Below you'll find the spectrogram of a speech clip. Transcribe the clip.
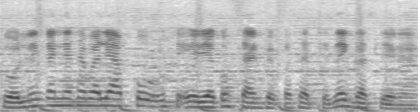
शोल्डरिंग करने से पहले आपको उस एरिया को सैंड पेपर से अच्छे से घस लेना है।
